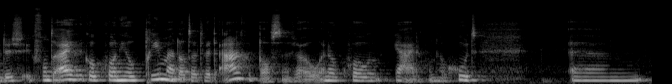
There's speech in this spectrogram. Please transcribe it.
Dus ik vond eigenlijk ook gewoon heel prima dat het werd aangepast en zo. En ook gewoon, ja, eigenlijk gewoon heel goed. Um,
